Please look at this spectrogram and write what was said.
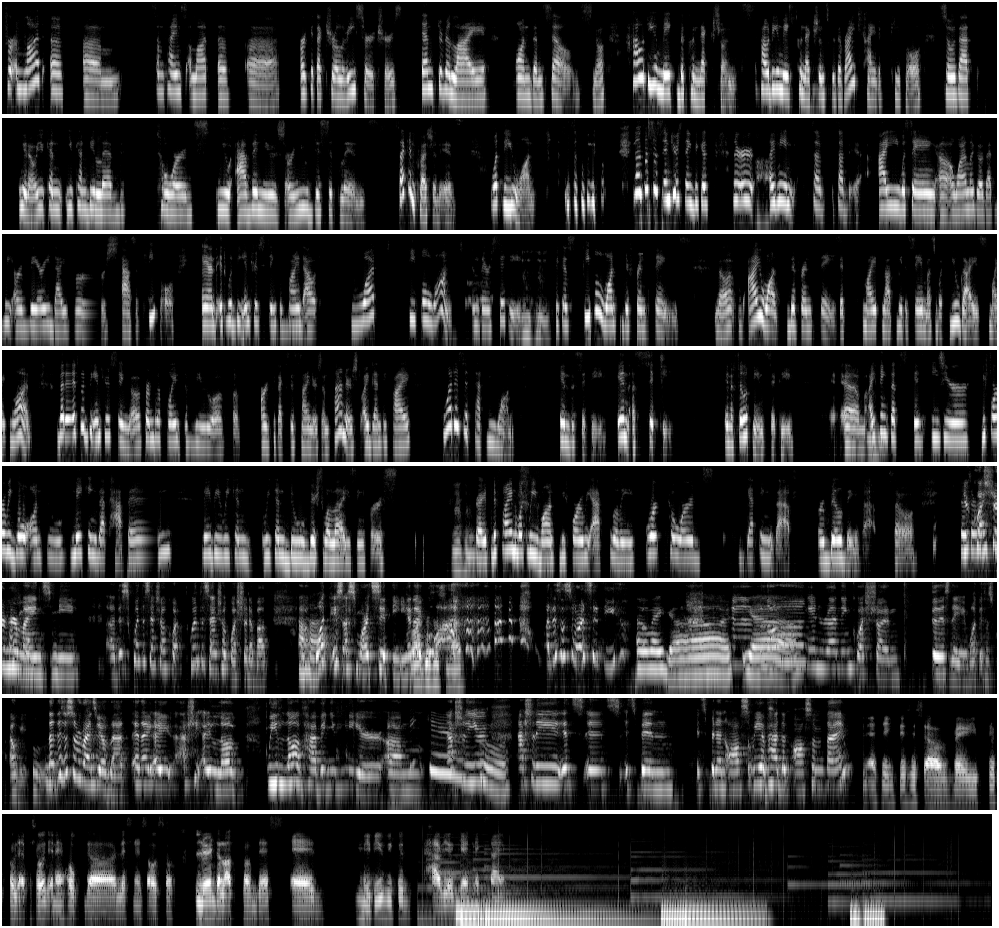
for a lot of um, sometimes a lot of uh, architectural researchers tend to rely on themselves no how do you make the connections? How do you make connections with the right kind of people so that you know you can you can be led towards new avenues or new disciplines? Second question is what do you want? Now this is interesting because there are, i mean sub, sub i was saying uh, a while ago that we are very diverse as a people and it would be interesting to find out what people want in their city Mhm. because people want different things. No i want different things. It might not be the same as what you guys might want. But it would be interesting from the point of view of, of architects designers and planners to identify what is it that you want in the city in a city in a philippine city. Um, i Mhm. think that's is easier before we go on to making that happen. Maybe we can we can do visualizing first Mhm. right define what we want before we actually work towards getting that or building that so Your those are my two question questions. reminds me uh, this quintessential quintessential question about uh, Uh-huh. what is a smart city and What I is smart- what is a smart city oh my gosh yeah long and running question to this day what is a sm- okay that just reminds me of that and I, I actually i love we love having you here um Thank you. actually, you're- actually it's it's it's been it's been an awesome we have had an awesome time I think this is a very fruitful episode, and I hope the listeners also learned a lot from this. And maybe we could have you again next time.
